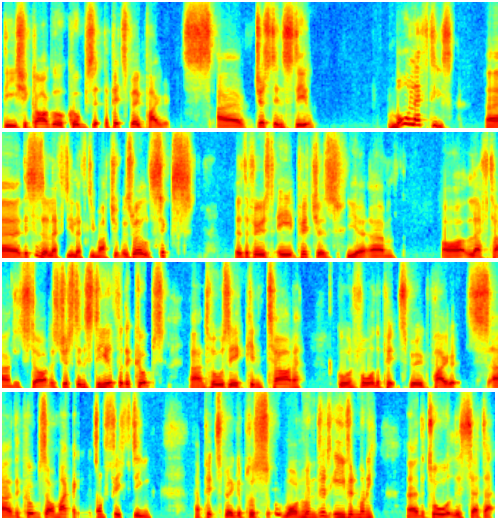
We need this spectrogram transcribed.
The Chicago Cubs at the Pittsburgh Pirates. Uh, Justin Steele. More lefties. Uh, this is a lefty-lefty matchup as well. Six of the first eight pitchers here um, are left-handed starters. Justin Steele for the Cubs and Jose Quintana going for the Pittsburgh Pirates. Uh, the Cubs are minus 115. Uh, Pittsburgh plus 100, even money. Uh, the total is set at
